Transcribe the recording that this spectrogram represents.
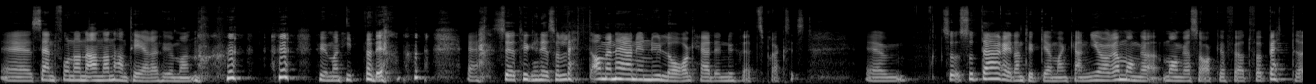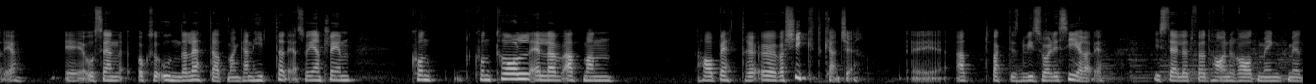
Eh, sen får någon annan hantera hur man hur man hittar det. Så jag tycker det är så lätt. Ja, men här är en ny lag, här är en ny rättspraxis. Ehm, så, så där redan tycker jag man kan göra många, många saker för att förbättra det. Eh, och sen också underlätta att man kan hitta det. Så egentligen kont kontroll eller att man har bättre översikt kanske. Eh, att faktiskt visualisera det. Istället för att ha en rad mängd med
